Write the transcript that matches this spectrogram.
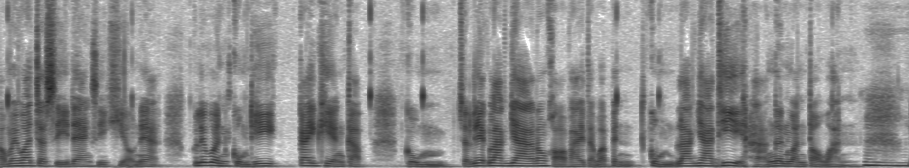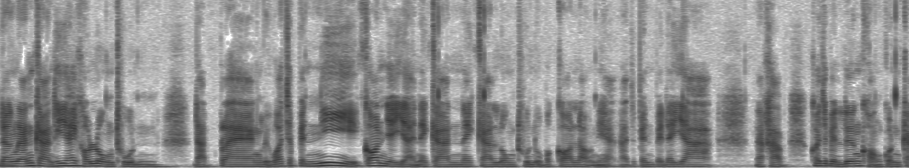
วไม่ว่าจะสีแดงสีเขียวเนี่ยก็เรียกว่าเป็นกลุ่มที่ใกล้เคียงกับกลุ่มจะเรียกลากยาก็ต้องขออภัย แต่ว่าเป็นกลุ่มลากยาที่หาเงินวันต่อวันอืมดังนั้นการที่ให้เขาลงทุนดัดแปลง หรือว่าจะเป็นหนี้ก้อนใหญ่ ๆ ในการในการลงทุนอุปกรณ์เหล่านี้อาจจะเป็นไปได้ยากนะครับ ก็จะเป็นเรื่องของกลไก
